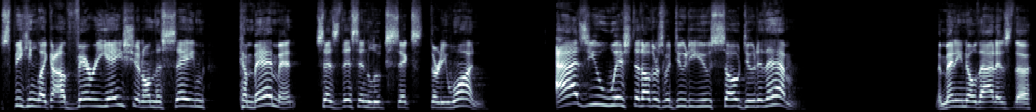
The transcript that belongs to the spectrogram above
speaking like a variation on the same commandment, says this in Luke 6 31. As you wish that others would do to you, so do to them. Many know that as the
